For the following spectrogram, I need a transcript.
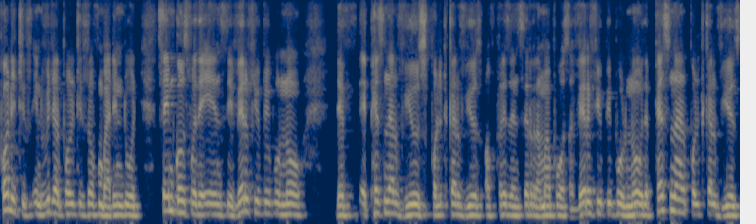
politics, individual politics of Mbali Ntuli. Same goes for the ANC. Very few people know the uh, personal views, political views of President Cyril Ramaphosa. Very few people know the personal political views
